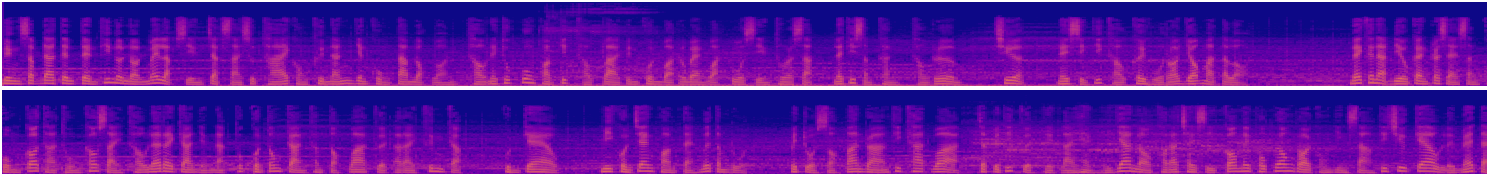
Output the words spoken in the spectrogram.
หนึ่งสัปดาห์เต็มๆที่นอนนอนไม่หลับเสียงจากสายสุดท้ายของคืนนั้นยังคงตามหลอกหลอนเขาในทุกพ่วงความคิดเขากลายเป็นคนหวาดระแวงหวาดกลัวเสียงโทรศัพท์และที่สำคัญเขาเริ่ม เชื่อ ในสิ่งที่เขาเคยหัวเราะย้อมมาตลอด ในขณะเดียวกันกระแสสังคมก็ถาโถมเข้าใส่เขาและรายการอย่างหนักทุกคนต้องการคำตอบว่าเกิดอะไรขึ้นกับ คุณแก้ว มีคนแจ้งความแต่เมื่อตำรวจ ไปตรวจสอบบ้านร้างที่คาดว่าจะเป็นที่เกิดเหตุหลายแห่งในย่านนอคอรัชชัยศรีก็ไม่พบร่องรอยของหญิงสาวที่ชื่อแก้วเลยแม้แต่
